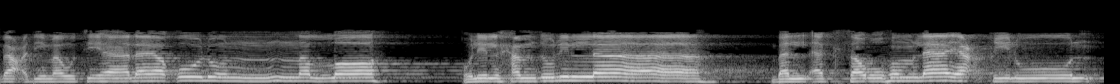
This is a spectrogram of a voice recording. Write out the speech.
بعد موتها ليقولن الله قل الحمد لله بل أكثرهم لا يعقلون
